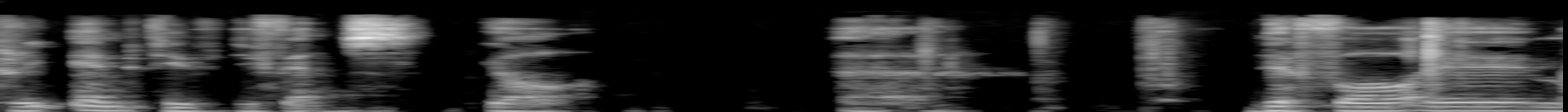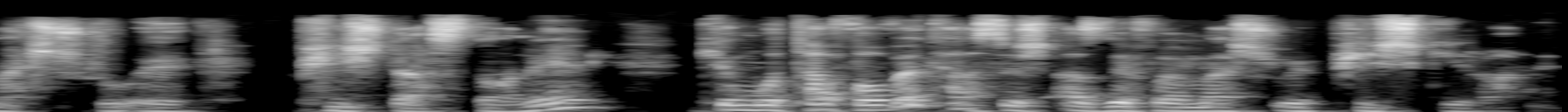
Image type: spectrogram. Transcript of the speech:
preemptive defense یا دفاع مشروع پیش دستانه که متفاوت هستش از دفاع مشروع پیشگیرانه.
